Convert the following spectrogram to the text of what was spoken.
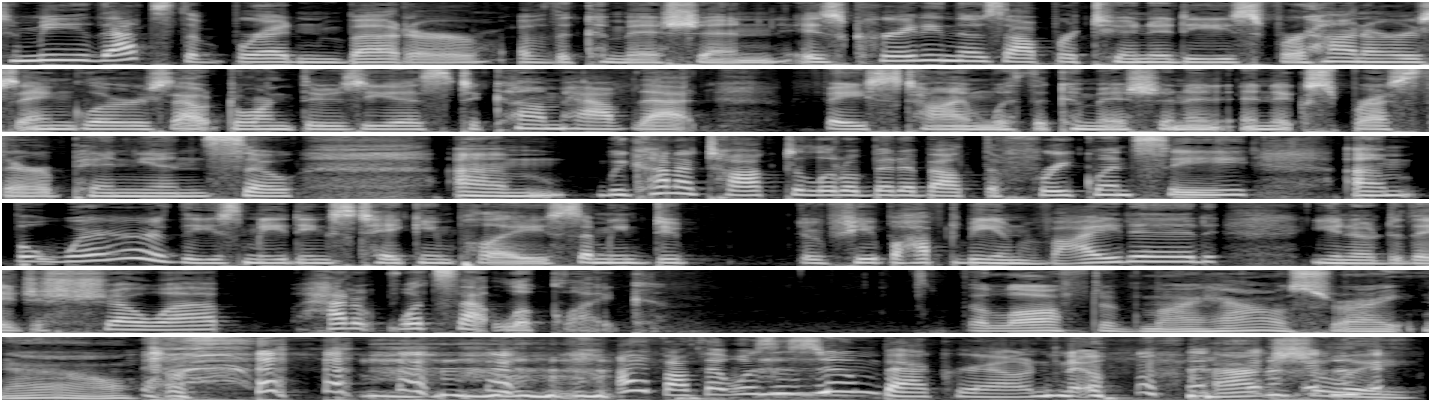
To me, that's the bread and butter of the commission is creating those opportunities for hunters, anglers, outdoor enthusiasts to come have that FaceTime with the commission and, and express their opinions. So um, we kind of talked a little bit about the frequency, um, but where are these meetings taking place? I mean, do do people have to be invited? You know, do they just show up? How do, what's that look like? The loft of my house right now. I thought that was a Zoom background. No. Actually,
